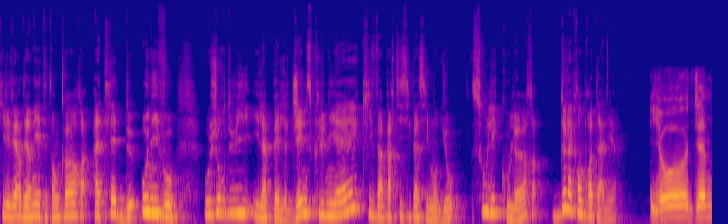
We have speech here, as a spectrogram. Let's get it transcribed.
qui l'hiver dernier était encore athlète de haut niveau. Aujourd'hui, il appelle James Clunier qui va participer à ces mondiaux sous les couleurs de la Grande-Bretagne. Yo James,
